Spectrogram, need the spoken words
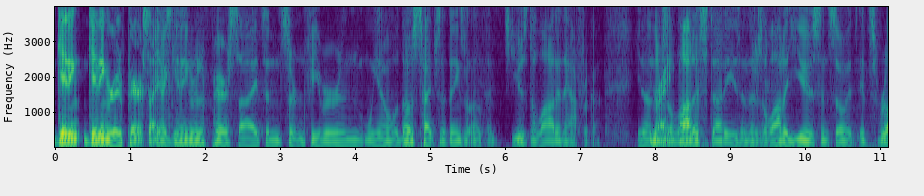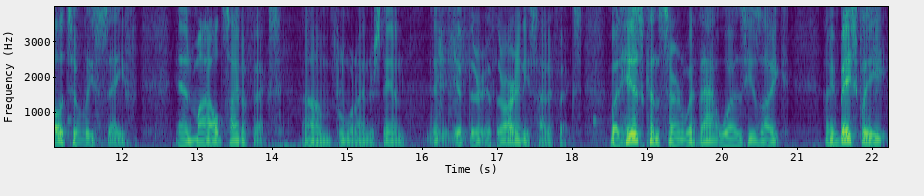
getting getting rid of parasites. yeah getting rid of parasites and certain fever and you know those types of things. Uh, It's used a lot in Africa. You know, there's Right. a lot of studies and there's a lot of use, and so it, it's relatively safe and mild side effects, um, from what I understand, uh, if there if there are any side effects. But his concern with that was he's like, I mean, basically,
